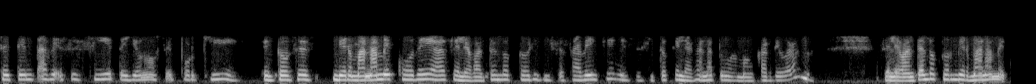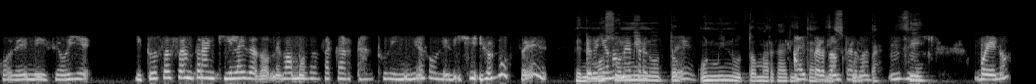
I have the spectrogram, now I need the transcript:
70 veces 7, yo no sé por qué. Entonces mi hermana me codea, se levanta el doctor y dice, ¿saben qué? Necesito que le hagan a tu mamá un cardiograma. Se levanta el doctor, mi hermana me codea y me dice, oye, y tú estás tan tranquila y de dónde vamos a sacar tanto dinero, le dije, yo no sé. Tenemos no un minuto, preocupé. un minuto, Margarita. Ay, perdón, disculpa. perdón. Sí, Bueno,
